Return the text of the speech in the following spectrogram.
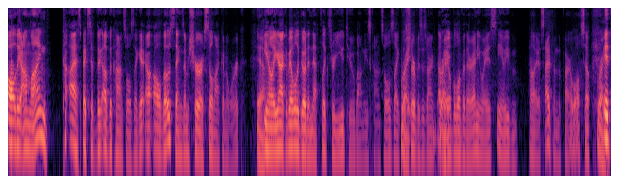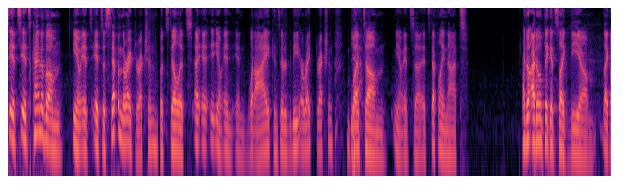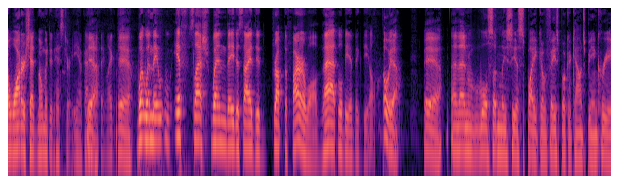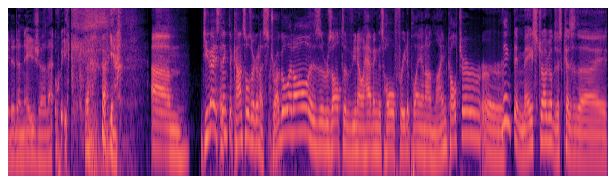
all the online aspects of the of the consoles, like all- those things, I'm sure are still not going to work. Yeah. You know, you're not going to be able to go to Netflix or YouTube on these consoles. Like Right. the services aren't Right. available over there anyways. You know, even probably aside from the firewall. So Right. it's it's it's kind of um you know it's it's a step in the right direction, but still it's uh, uh, you know in in what I consider to be a right direction. But um you know it's uh, it's definitely not. I don't. I don't think it's like the um like a watershed moment in history, you know, kind Yeah. of thing. Like Yeah. when, when they if slash when they decide to drop the firewall, that will be a big deal. Oh yeah. Yeah, yeah. And then we'll suddenly see a spike of Facebook accounts being created in Asia that week. yeah. um, do you guys think the consoles are going to struggle at all as a result of you know having this whole free to play and online culture? Or I think they may struggle just because of the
